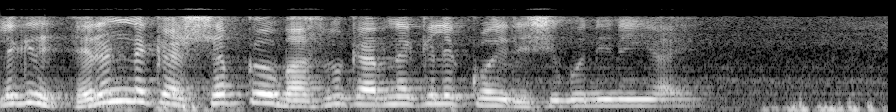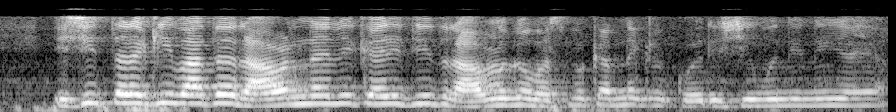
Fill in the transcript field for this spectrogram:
लेकिन हिरण्य कश्यप को भस्म करने के लिए कोई ऋषि मुनि नहीं आए। इसी तरह की बातें रावण ने भी कही थी तो रावण को भस्म करने के लिए कोई ऋषि मुनि नहीं आया।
